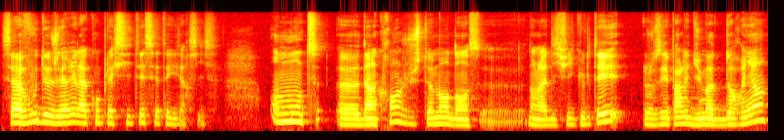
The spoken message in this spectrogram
C'est à vous de gérer la complexité de cet exercice. On monte euh, d'un cran justement dans, dans la difficulté. Je vous ai parlé du mode dorien,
